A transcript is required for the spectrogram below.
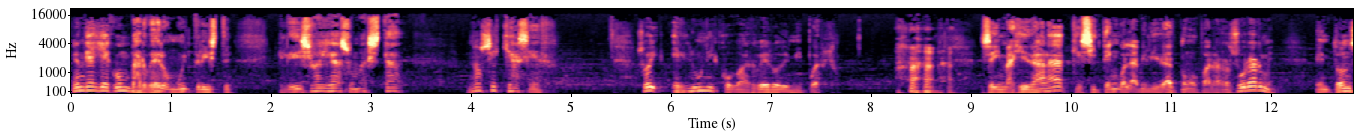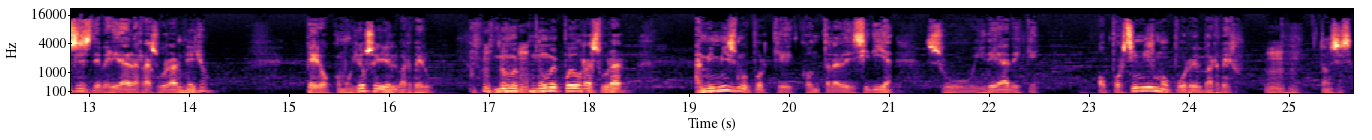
Y un día llega un barbero muy triste y le dice, oiga, su majestad, no sé qué hacer. Soy el único barbero de mi pueblo. Se imaginará que sí tengo la habilidad como para rasurarme. Entonces debería de rasurarme yo. Pero como yo soy el barbero, no me, no me puedo rasurar a mí mismo porque contradeciría su idea de que o por sí mismo o por el barbero. Entonces,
